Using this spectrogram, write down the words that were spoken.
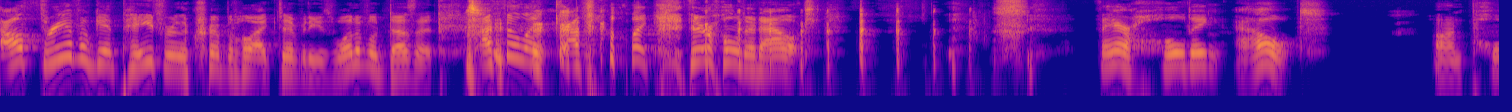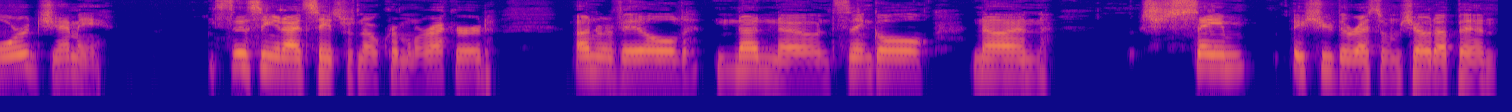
all three of them get paid for the criminal activities. One of them doesn't. I feel like I feel like they're holding out. they are holding out on poor Jimmy. Of the United States with no criminal record, unrevealed, none known, single, none. Same issue the rest of them showed up in.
